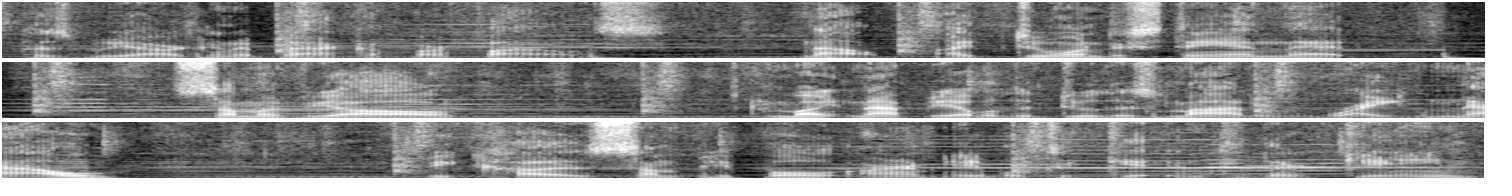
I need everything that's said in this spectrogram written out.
because we are going to back up our files. Now, I do understand that some of y'all might not be able to do this mod right now because some people aren't able to get into their game.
